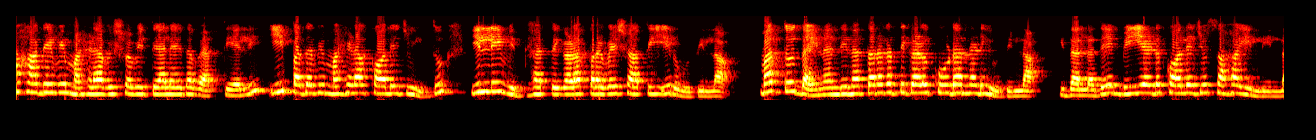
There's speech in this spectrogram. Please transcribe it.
ಮಹಾದೇವಿ ಮಹಿಳಾ ವಿಶ್ವವಿದ್ಯಾಲಯದ ವ್ಯಾಪ್ತಿಯಲ್ಲಿ ಈ ಪದವಿ ಮಹಿಳಾ ಕಾಲೇಜು ಇದ್ದು, ಇಲ್ಲಿ ವಿದ್ಯಾರ್ಥಿಗಳ ಪ್ರವೇಶಾತಿ ಇರುವುದಿಲ್ಲ. ಮತ್ತು ದೈನಂದಿನ ತರಗತಿಗಳು ಕೂಡ ನಡೆಯುವುದಿಲ್ಲ. ಇದಲ್ಲದೆ ಬಿಎಡ್ ಕಾಲೇಜು ಸಹ ಇಲ್ಲಿಲ್ಲ.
